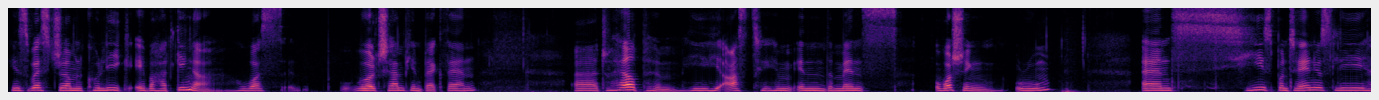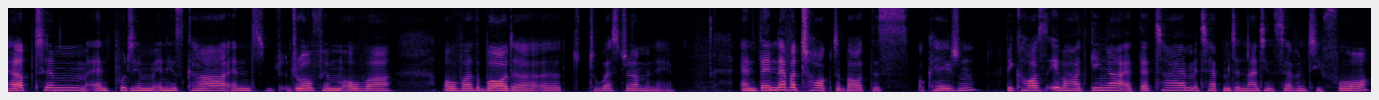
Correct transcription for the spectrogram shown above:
his West German colleague Eberhard Gienger, who was world champion back then, uh, to help him. He, he asked him in the men's washing room. and he spontaneously helped him and put him in his car and drove him over over the border uh, to West Germany. And they never talked about this occasion because Eberhard Gienger at that time, it happened in 1974,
